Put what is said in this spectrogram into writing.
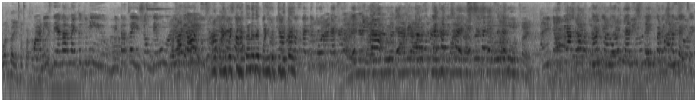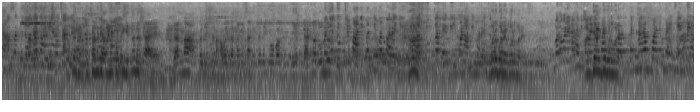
कोणता हिशोब कसा पाणीच देणार? नाही तर तुम्ही मीटरचा हिशोब देऊन आणि काय? आम्ही दुसरा हे पाणीपट्टी घेताना ते पाणीपट्टी. घरपट्टीमध्ये घेताना कसे आहे. ज्यांना कनेक्शन हवंय त्यांना मी सांगितलेलं की बाबा एक फ्लॅटला दोन म्हणजे दिवस तुमची देतो. पाणीपट्टी पण भरायची. तुमचं हे बिल पण आम्ही भरायचं. बरोबर आहे बरोबर आहे. बरोबर आहे ना? हा? अगदी अगदी बरोबर आहे. ते खराब पाणी प्यायचं. एक मिनिट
